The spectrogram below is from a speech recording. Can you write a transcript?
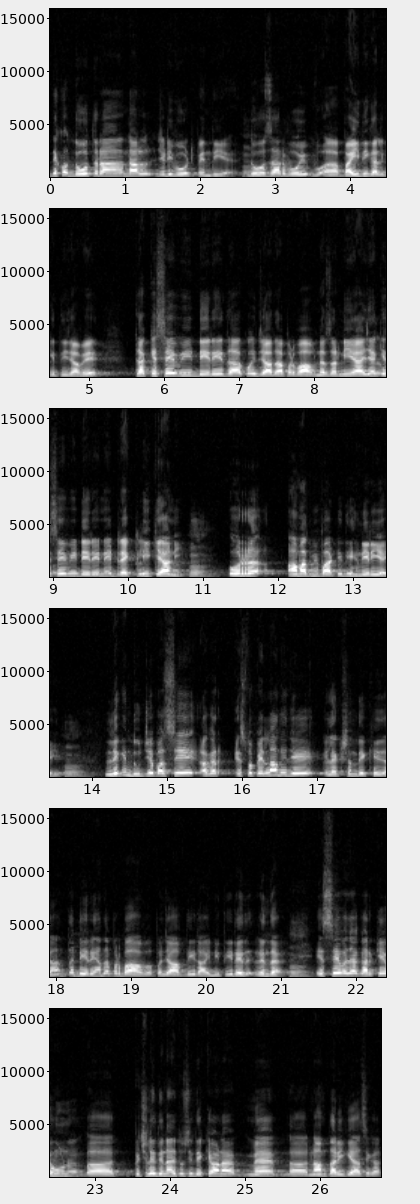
ਦੇਖੋ ਦੋ ਤਰ੍ਹਾਂ ਨਾਲ ਜਿਹੜੀ ਵੋਟ ਪੈਂਦੀ ਹੈ 2022 ਦੀ ਗੱਲ ਕੀਤੀ ਜਾਵੇ ਤਾਂ ਕਿਸੇ ਵੀ ਡੇਰੇ ਦਾ ਕੋਈ ਜ਼ਿਆਦਾ ਪ੍ਰਭਾਵ ਨਜ਼ਰ ਨਹੀਂ ਆਇਆ ਜਾਂ ਕਿਸੇ ਵੀ ਡੇਰੇ ਨੇ ਡਾਇਰੈਕਟਲੀ ਕਿਹਾ ਨਹੀਂ। ਔਰ ਆਮ ਆਦਮੀ ਪਾਰਟੀ ਦੀ ਹਨੇਰੀ ਆਈ। ਲੇਕਿਨ ਦੂਜੇ ਪਾਸੇ ਅਗਰ ਇਸ ਤੋਂ ਪਹਿਲਾਂ ਦੇ ਜੇ ਇਲੈਕਸ਼ਨ ਦੇਖੇ ਜਾਣ ਤਾਂ ਡੇਰਿਆਂ ਦਾ ਪ੍ਰਭਾਵ ਪੰਜਾਬ ਦੀ ਰਾਜਨੀਤੀ ਰਹਿ- ਰਹਿੰਦਾ ਹੈ। ਇਸੇ ਵਜ੍ਹਾ ਕਰਕੇ ਹੁਣ ਪਿਛਲੇ ਦਿਨਾਂ 'ਚ ਤੁਸੀਂ ਦੇਖਿਆ ਹੋਣਾ ਮੈਂ ਨਾਮਧਾਰੀ ਗਿਆ ਸੀਗਾ।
